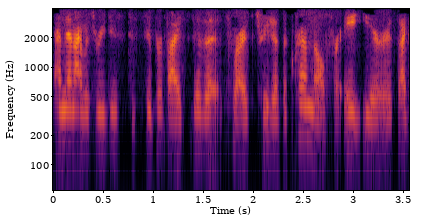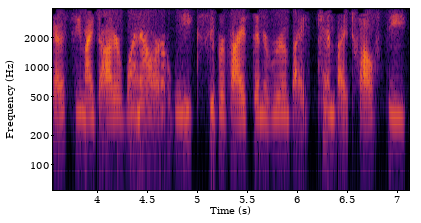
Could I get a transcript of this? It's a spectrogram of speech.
and then I was reduced to supervised visits where I was treated as a criminal for eight years. I got to see my daughter one hour a week, supervised in a room by ten by twelve feet,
